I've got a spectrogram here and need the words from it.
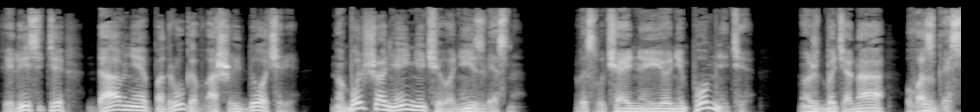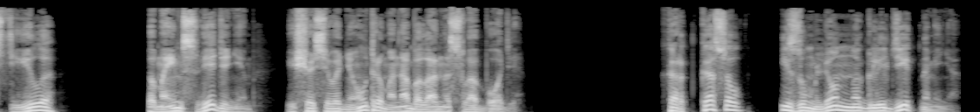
Фелисити — давняя подруга вашей дочери, но больше о ней ничего не известно. Вы случайно ее не помните? Может быть, она у вас гостила? По моим сведениям, еще сегодня утром она была на свободе. Харткасл изумленно глядит на меня.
